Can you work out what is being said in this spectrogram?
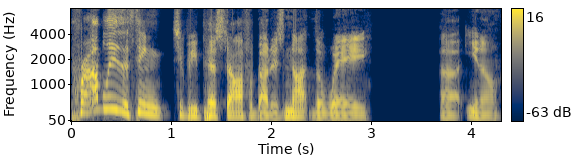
Probably the thing to be pissed off about is not the way, uh, you know,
